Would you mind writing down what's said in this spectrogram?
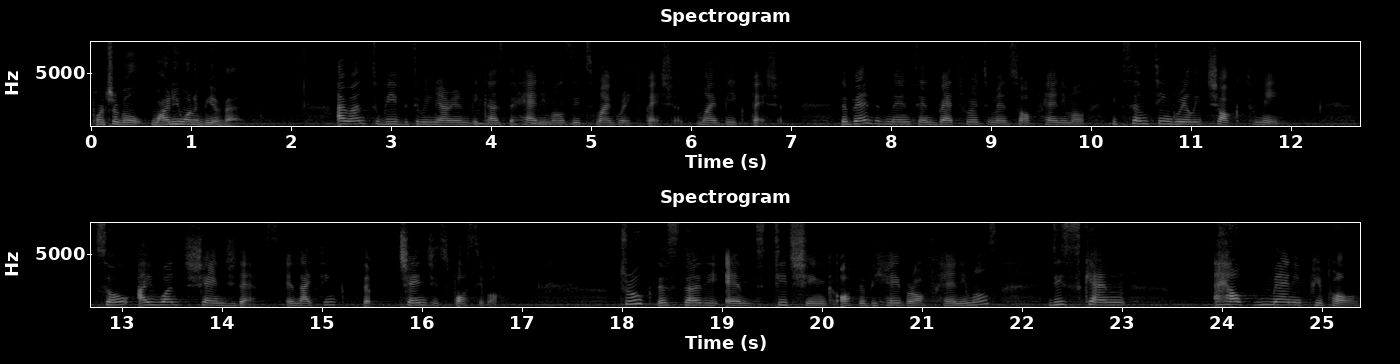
Portugal, why do you want to be a vet? I want to be a veterinarian because the animals it's my great passion, my big passion. The abandonment and bad treatments of animals, it's something really shocked to me. So I want to change that, and I think the change is possible. Through the study and teaching of the behavior of animals, this can help many people.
